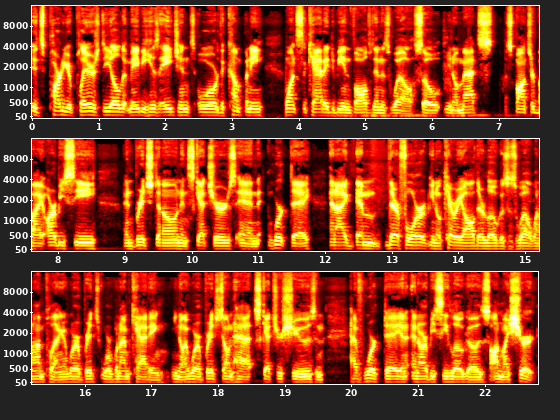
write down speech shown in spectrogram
it's part of your player's deal that maybe his agent or the company wants the caddy to be involved in as well. So, you know, Matt's sponsored by RBC and Bridgestone and Skechers and Workday. And I am therefore, you know, carry all their logos as well when I'm playing. I wear a bridge or when I'm caddying, you know, I wear a Bridgestone hat, Skechers shoes, and have Workday and, and RBC logos on my shirt.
